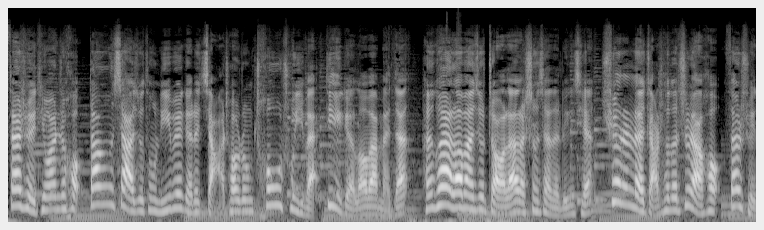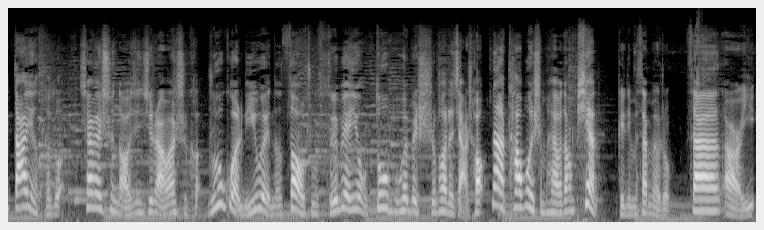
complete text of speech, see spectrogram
三水听完之后，当下就从李伟给的假钞中抽出一百，递给老板买单。很快，老板就找来了剩下的零钱，确认了假钞的质量后，三水答应合作。下面是脑筋急转弯时刻，如果李伟能造出随便用。都不会被识破的假钞，那他为什么还要当骗子？给你们三秒钟，三二一，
